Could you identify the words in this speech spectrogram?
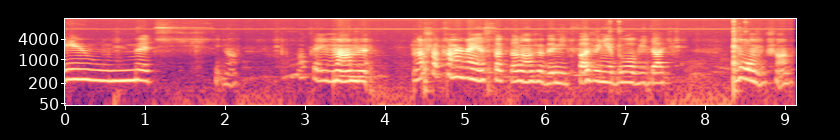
I Okej, mamy. Nasza kamera jest tak dana, żeby mi twarzy nie było widać. Włączam.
